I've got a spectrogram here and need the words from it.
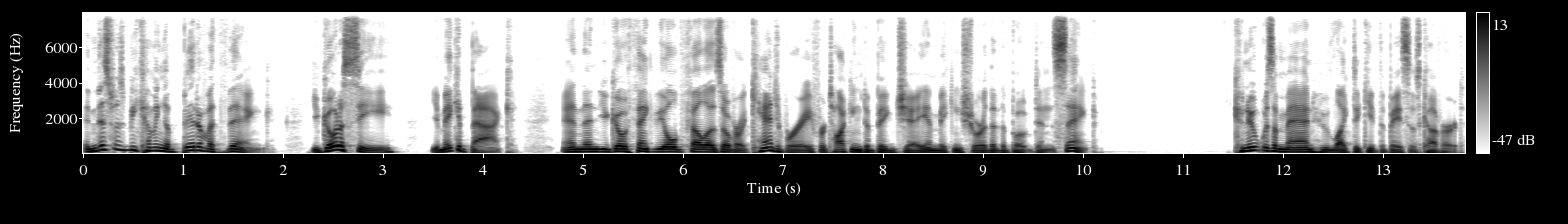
And this was becoming a bit of a thing. You go to sea, you make it back, and then you go thank the old fellows over at Canterbury for talking to Big J and making sure that the boat didn't sink. Canute was a man who liked to keep the bases covered.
